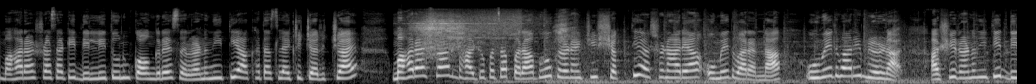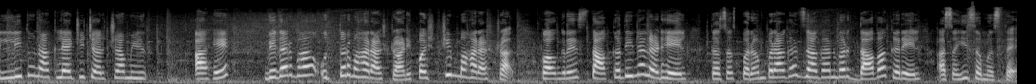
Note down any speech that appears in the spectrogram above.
महाराष्ट्रासाठी दिल्लीतून काँग्रेस रणनीती आखत असल्याची चर्चा आहे. महाराष्ट्रात भाजपचा पराभव करण्याची शक्ती असणाऱ्या उमेदवारांना उमेदवारी मिळणार. अशी रणनीती दिल्लीतून आखल्याची चर्चा आहे. विदर्भ उत्तर महाराष्ट्र आणि पश्चिम महाराष्ट्रात काँग्रेस ताकदीनं लढेल तसंच परंपरागत जागांवर दावा करेल असंही समजतंय.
